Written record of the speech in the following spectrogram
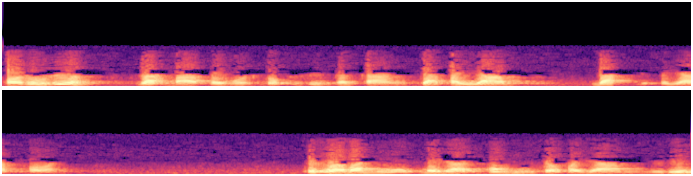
พอรู้เรื่อง ละบาปไปหมดตกถึงกลางๆ จะพยายามละหรือพยายามถอน ถึงว่าวันนี้ไม่ได้พรุ่งนี้จะพยายามอยู่ด้วย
